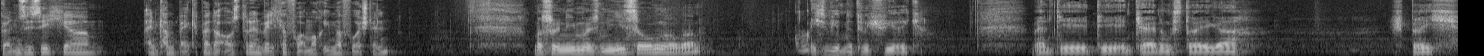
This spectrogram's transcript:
Können Sie sich äh, ein Comeback bei der Austria in welcher Form auch immer vorstellen? Man soll niemals nie sagen, aber es wird natürlich schwierig, weil die, die Entscheidungsträger, sprich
